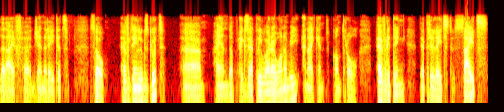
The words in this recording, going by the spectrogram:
that I've uh, generated. So everything looks good. Um, I end up exactly where I want to be, and I can control everything that relates to sites,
